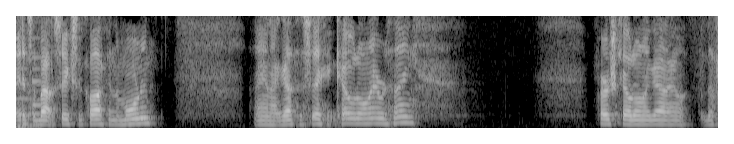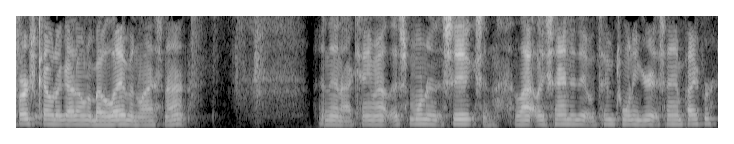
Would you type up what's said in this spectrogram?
It's about six o'clock in the morning, and I got the second coat on everything. First coat on I got out, the first coat I got on about 11 last night. And then I came out this morning at 6 and lightly sanded it with 220 grit sandpaper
